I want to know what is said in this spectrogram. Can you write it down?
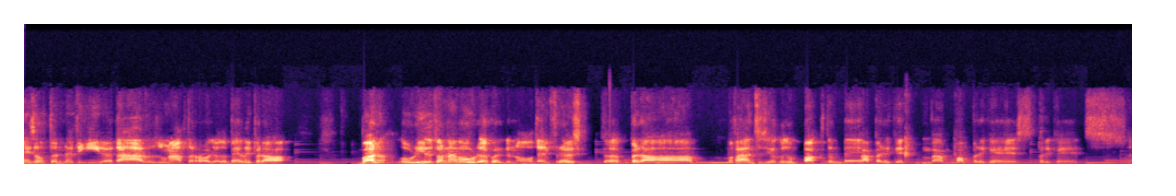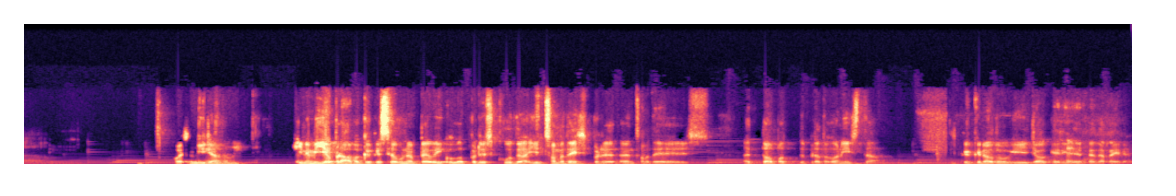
més alternativa, tal, és un altre rotllo de pel·li, però... Bueno, l'hauria de tornar a veure perquè no la tenc fresca, però me fa la sensació que és un poc també va per aquest, va un poc per aquests, per aquests, um, Pues mira, aquesta línia. Quina millor prova que que ser una pel·lícula per escuda i en el mateix, en el mateix actor de protagonista que, que no dugui Joker i Sí. de fer darrere.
